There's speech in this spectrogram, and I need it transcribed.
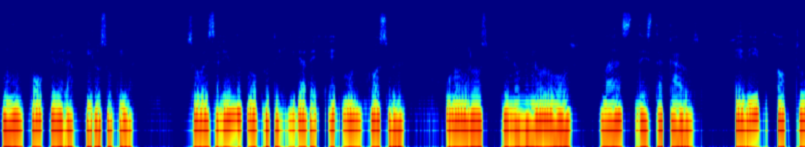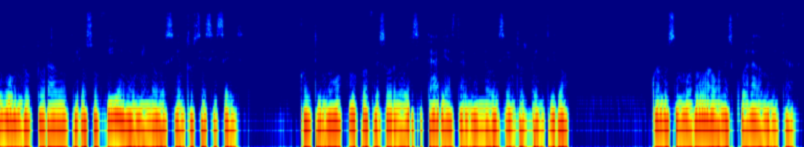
un enfoque de la filosofía sobresaliendo como protegida de Edmund Husserl, uno de los fenomenólogos más destacados. Edith obtuvo un doctorado en filosofía en el 1916. Continuó como profesora universitaria hasta el 1922, cuando se mudó a una escuela dominicana.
